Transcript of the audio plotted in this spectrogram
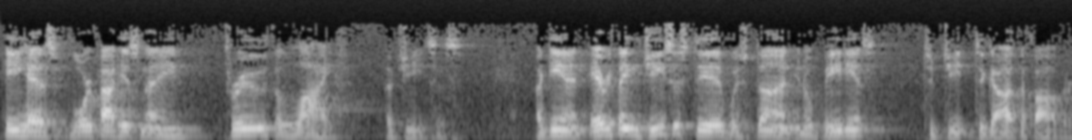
He has glorified His name through the life of Jesus. Again, everything Jesus did was done in obedience to, G- to God the Father.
